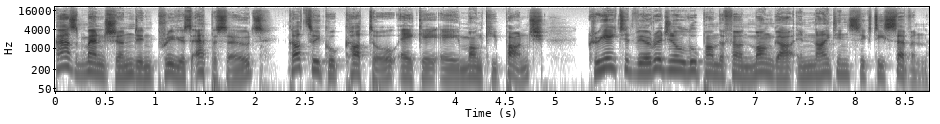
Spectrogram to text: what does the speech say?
As mentioned in previous episodes, Katsuhiko Kato, aka Monkey Punch, created the original Lupin the Third manga in 1967,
